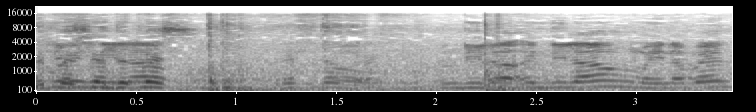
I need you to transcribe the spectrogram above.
Depress yan, depress. Hindi lang, hindi lang. May na pa yan.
